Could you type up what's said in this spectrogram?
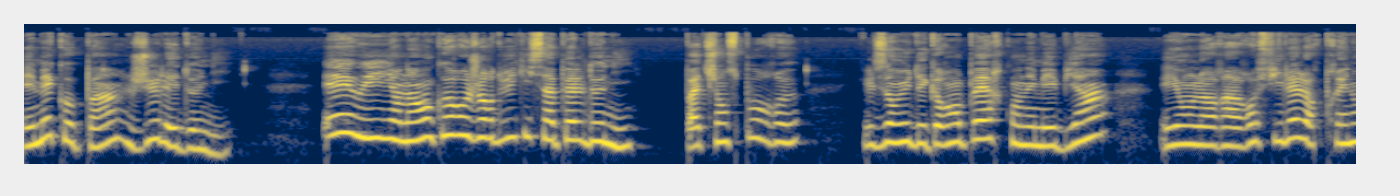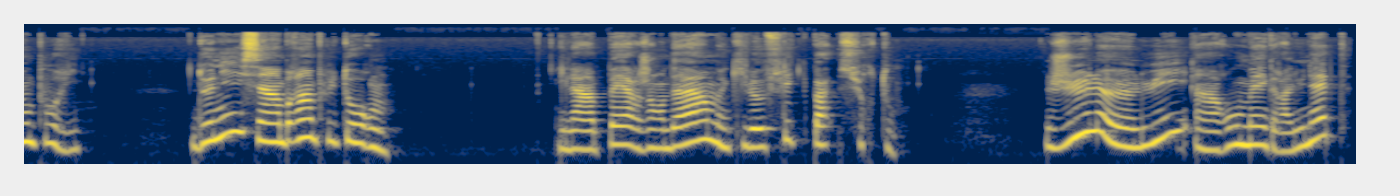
et mes copains Jules et Denis. Eh oui, il y en a encore aujourd'hui qui s'appellent Denis. Pas de chance pour eux. Ils ont eu des grands-pères qu'on aimait bien, et on leur a refilé leur prénom pourri. Denis, c'est un brin plutôt rond. Il a un père gendarme qui le flique pas surtout. Jules, lui, un roux maigre à lunettes,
